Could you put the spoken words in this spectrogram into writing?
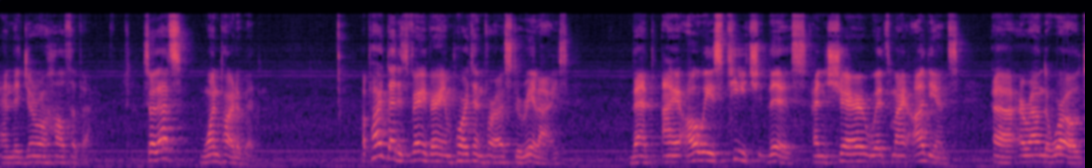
and the general health of them so that's one part of it. A part that is very, very important for us to realize that I always teach this and share with my audience uh, around the world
